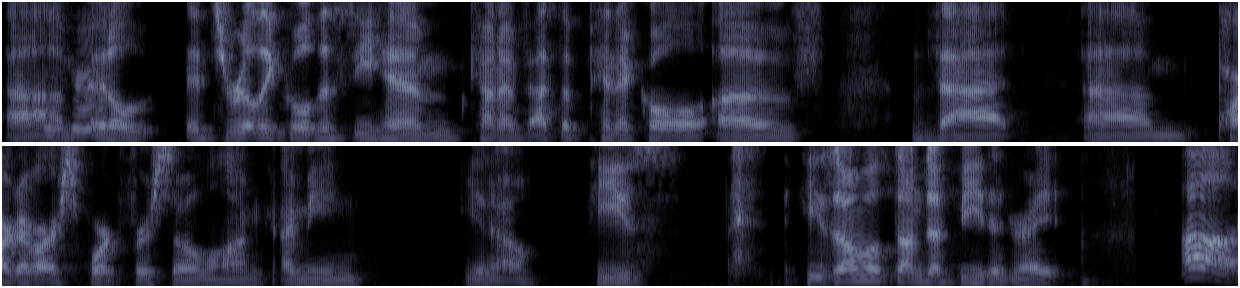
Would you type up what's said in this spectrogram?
Um, mm-hmm. It'll it's really cool to see him kind of at the pinnacle of that um, part of our sport for so long. I mean, you know, he's he's almost undefeated, right? Oh,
